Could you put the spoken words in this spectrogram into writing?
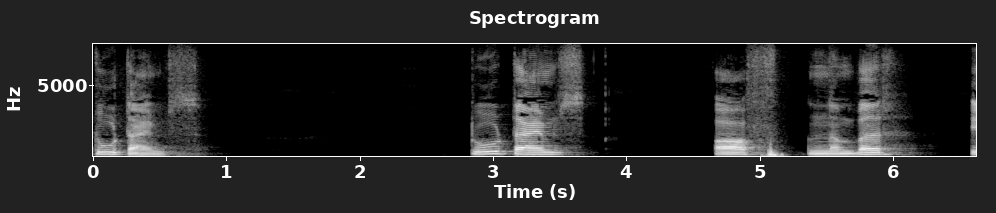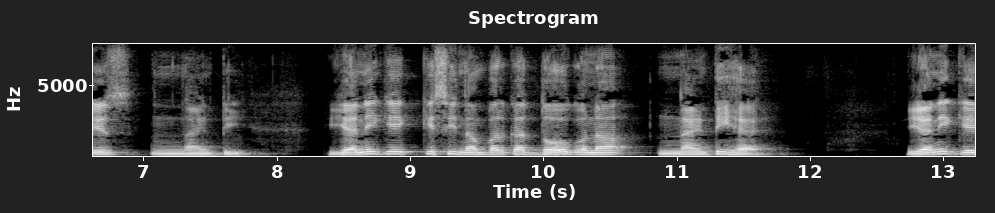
two times. Two times of number is ninety यानी कि किसी नंबर का दो गुना नाइन्टी है, यानी कि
